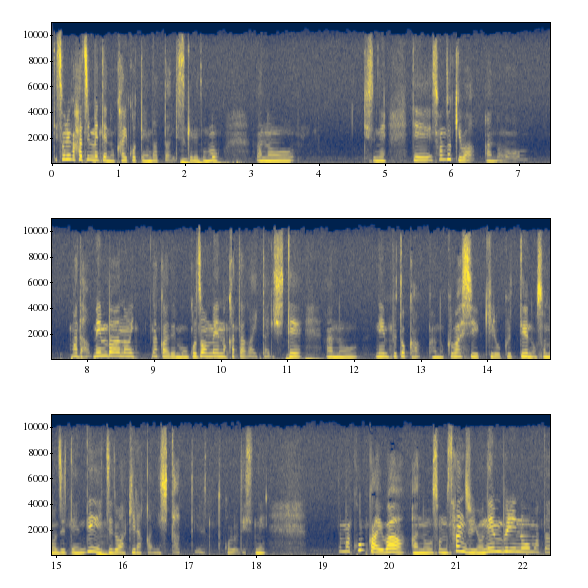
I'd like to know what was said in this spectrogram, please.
でそれが初めての回顧展だったんですけれども、あのですね。でその時はあのまだメンバーの中でもご存命の方がいたりして、あの年譜とかあの詳しい記録っていうのをその時点で一度明らかにしたっていうところですね。でまあ、今回はあのその34年ぶりのまた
